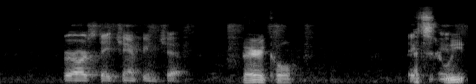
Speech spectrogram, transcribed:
for our state championship Very cool. That's Ex- sweet.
